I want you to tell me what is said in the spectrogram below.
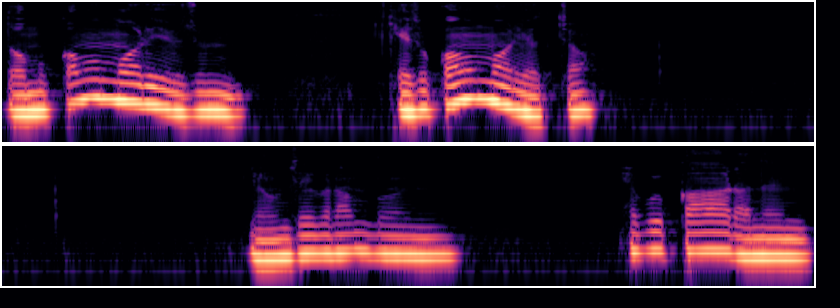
너무 검은 머리 요즘 계속 검은 머리였죠. 염색을 한번 해볼까라는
